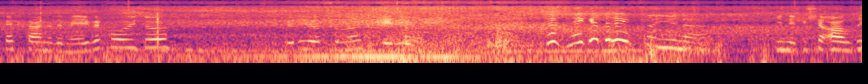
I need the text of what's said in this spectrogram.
Birkaç tane de meyve koydu. Görüyorsunuz geliyor. Kız ne getiriyorsun yine? Yine bir şey aldı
